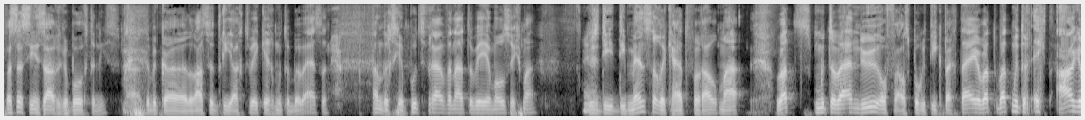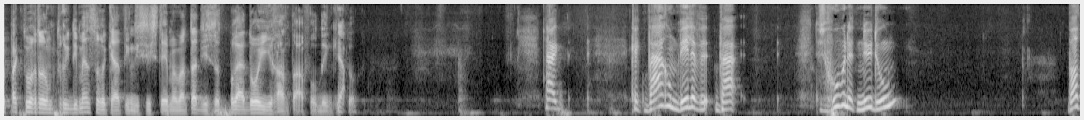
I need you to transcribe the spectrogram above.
Was dat sinds haar geboorte is. Maar dat heb ik de laatste drie jaar twee keer moeten bewijzen. Anders geen poetsvrouw vanuit de WMO, zeg maar. Dus die, die menselijkheid vooral. Maar wat moeten wij nu, of als politieke partijen, wat, wat moet er echt aangepakt worden om terug die menselijkheid in die systemen? Want dat is het pleidooi hier aan tafel, denk ik toch? Nou, Kijk, waarom willen we. Dus hoe we het nu doen. Wat,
